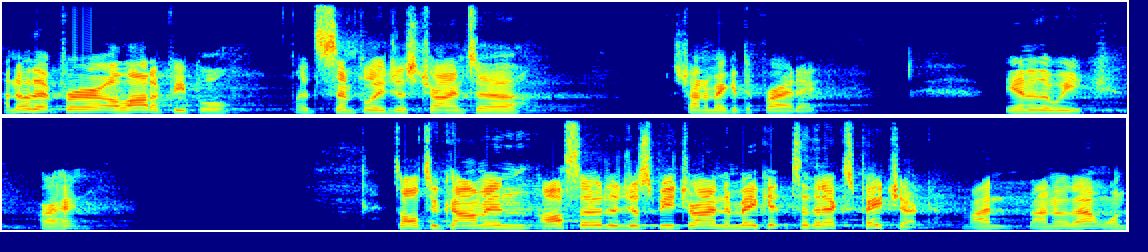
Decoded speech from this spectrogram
I know that for a lot of people, it's simply just trying to just trying to make it to Friday, the end of the week, right? It's all too common also to just be trying to make it to the next paycheck. I, I know that one.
